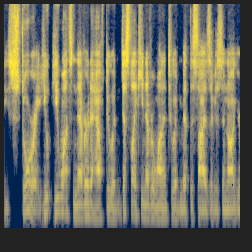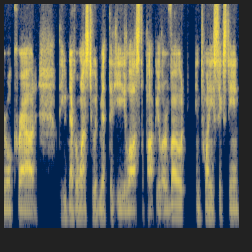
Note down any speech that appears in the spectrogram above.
a story. He, he wants never to have to, just like he never wanted to admit the size of his inaugural crowd. He never wants to admit that he lost the popular vote in 2016.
